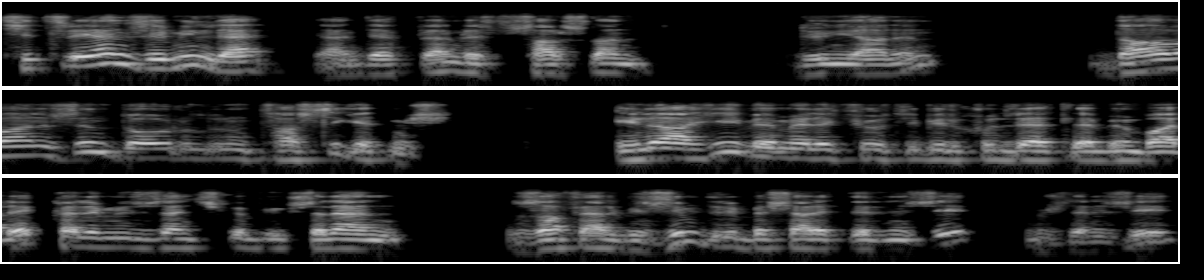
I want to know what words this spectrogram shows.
Titreyen zeminle yani depremle sarsılan dünyanın davanızın doğruluğunu tasdik etmiş, ilahi ve melekuti bir kudretle mübarek kaleminizden çıkıp yükselen zafer bizimdir beşaretlerinizi, müjdenizi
